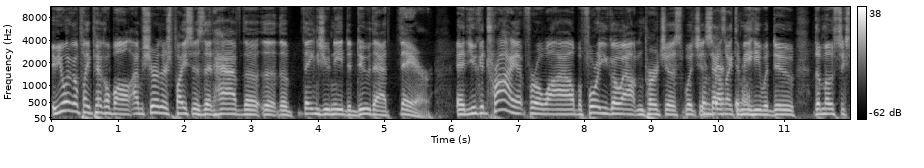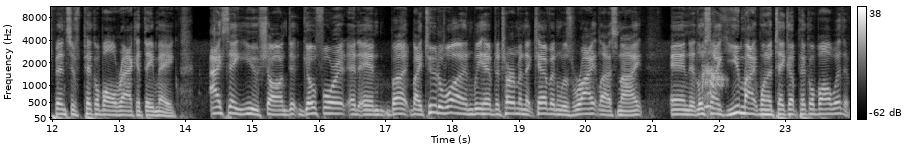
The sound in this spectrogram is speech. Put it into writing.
if you want to go play pickleball, I'm sure there's places that have the, the the things you need to do that there. And you could try it for a while before you go out and purchase, which it sounds like to me he would do the most expensive pickleball racket they make. I say you, Sean, d- go for it. And, and but by two to one, we have determined that Kevin was right last night, and it looks like you might want to take up pickleball with him.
